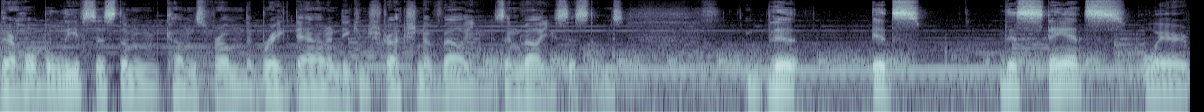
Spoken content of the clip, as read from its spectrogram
their whole belief system comes from the breakdown and deconstruction of values and value systems. The it's this stance where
